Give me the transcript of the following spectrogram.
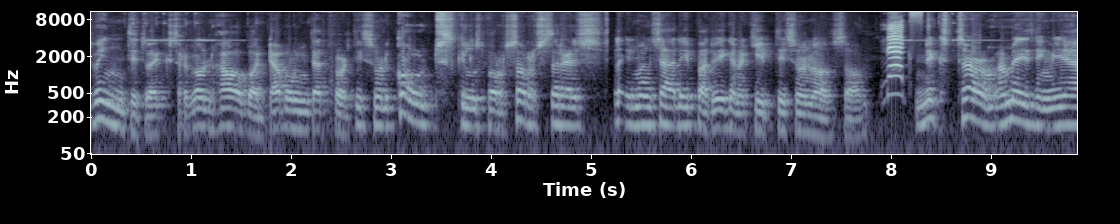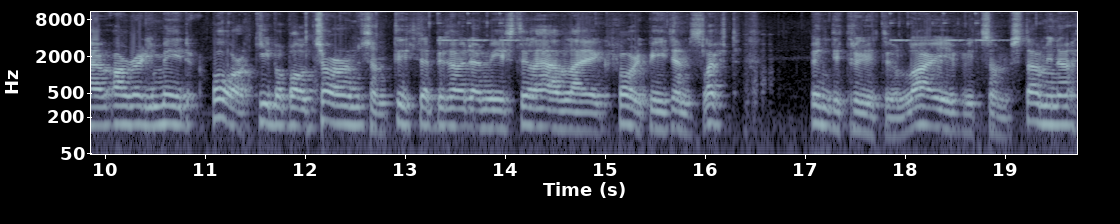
20 to extra gold. How about doubling that for this one? Cold skills for sorcerers. Plain one sadly, but we're gonna keep this one also. Next. Next term, amazing. We have already made four keepable charms on this episode, and we still have like 40 P gems left. 23 to life with some stamina.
